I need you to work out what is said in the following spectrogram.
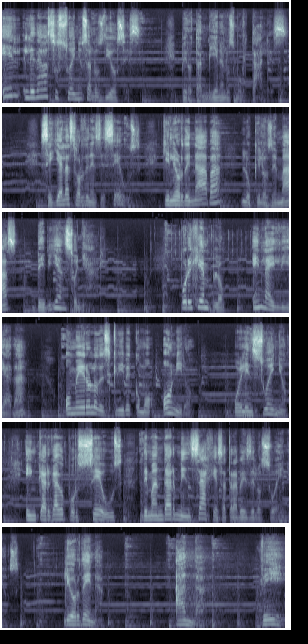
Él le daba sus sueños a los dioses, pero también a los mortales. Seguía las órdenes de Zeus, quien le ordenaba lo que los demás debían soñar. Por ejemplo, en la Ilíada, Homero lo describe como Óniro, o el ensueño, encargado por Zeus de mandar mensajes a través de los sueños. Le ordena, anda, ve,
